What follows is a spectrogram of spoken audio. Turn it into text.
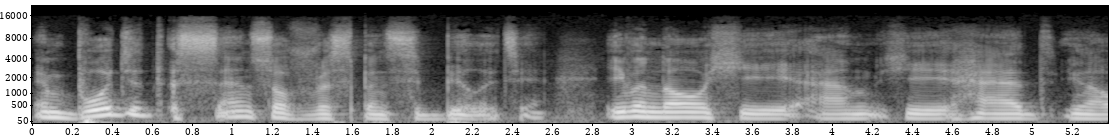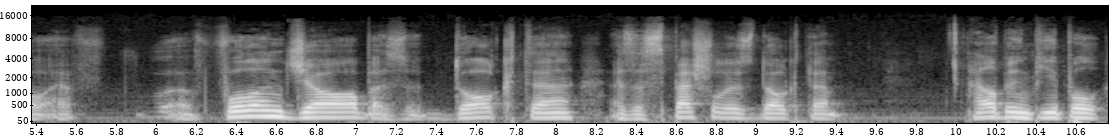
embodied a sense of responsibility. Even though he um, he had you know a, a full-on job as a doctor, as a specialist doctor, helping people,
